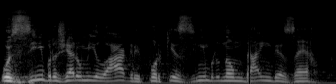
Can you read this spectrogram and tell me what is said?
O zimbro gera um milagre, porque zimbro não dá em deserto.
